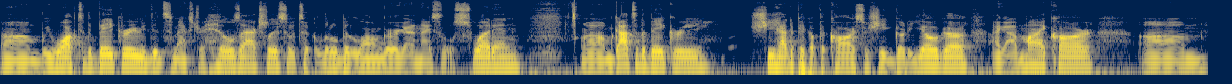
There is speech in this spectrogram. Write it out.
Um, we walked to the bakery. We did some extra hills actually, so it took a little bit longer. Got a nice little sweat in. Um, got to the bakery. She had to pick up the car, so she'd go to yoga. I got my car. Um,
